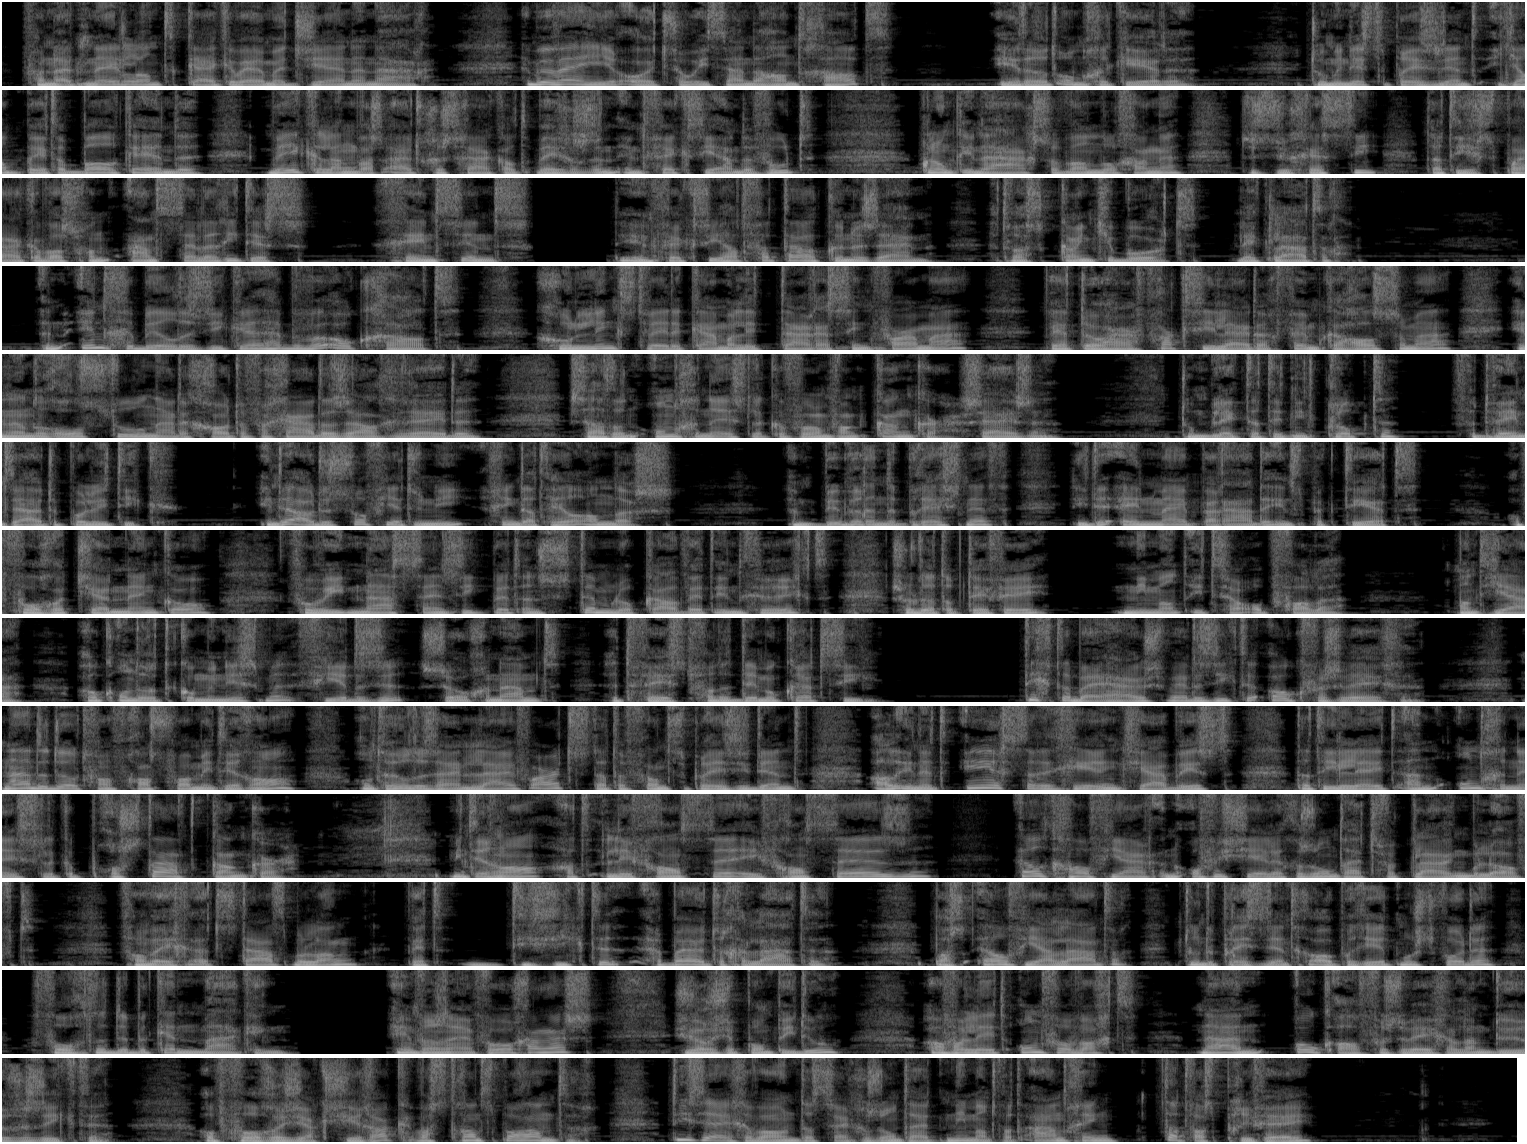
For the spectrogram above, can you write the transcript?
Vanuit Nederland kijken wij er met gêne naar. Hebben wij hier ooit zoiets aan de hand gehad? Eerder het omgekeerde. Toen minister-president Jan-Peter Balkenende wekenlang was uitgeschakeld wegens een infectie aan de voet, klonk in de Haagse wandelgangen de suggestie dat hier sprake was van aanstelleritis. Geen zins. De infectie had fataal kunnen zijn. Het was kantje boord, leek later. Een ingebeelde zieke hebben we ook gehad. GroenLinks Tweede Kamerlid Tara Singh Pharma werd door haar fractieleider Femke Halsema in een rolstoel naar de grote vergaderzaal gereden. Ze had een ongeneeslijke vorm van kanker, zei ze. Toen bleek dat dit niet klopte, verdween ze uit de politiek. In de oude Sovjet-Unie ging dat heel anders. Een bibberende Brezhnev die de 1 mei-parade inspecteert. Opvolger Tchernenko, voor wie naast zijn ziekbed een stemlokaal werd ingericht, zodat op tv niemand iets zou opvallen. Want ja, ook onder het communisme vierden ze, zogenaamd, het feest van de democratie. Dichter bij huis werd de ziekte ook verzwegen. Na de dood van François Mitterrand onthulde zijn lijfarts dat de Franse president al in het eerste regeringsjaar wist dat hij leed aan ongeneeslijke prostaatkanker. Mitterrand had les Français et Françaises elk half jaar een officiële gezondheidsverklaring beloofd. Vanwege het staatsbelang werd die ziekte erbuiten gelaten. Pas elf jaar later, toen de president geopereerd moest worden, volgde de bekendmaking. Een van zijn voorgangers, Georges Pompidou, overleed onverwacht na een ook al verzwegen langdurige ziekte. Opvolger Jacques Chirac was transparanter. Die zei gewoon dat zijn gezondheid niemand wat aanging, dat was privé.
